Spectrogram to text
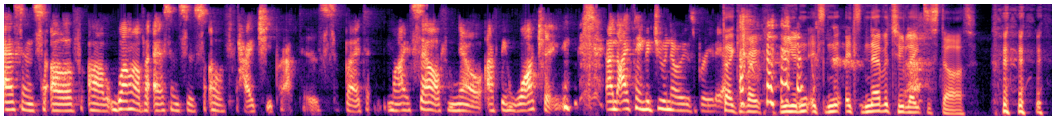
essence of uh, one of the essences of tai chi practice. But myself no i've been watching. And i think Jono is brilliant. Thank you very much It's it's never too late to start.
